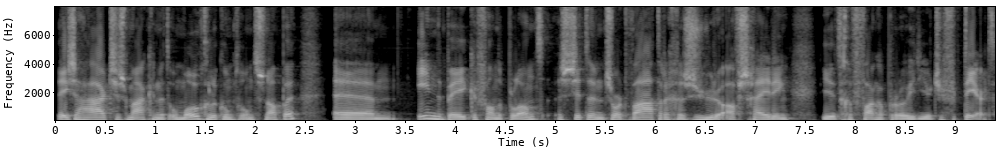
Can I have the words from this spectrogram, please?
Deze haartjes maken het onmogelijk om te ontsnappen. Ehm, in de beker van de plant zit een soort waterige, zure afscheiding die het gevangen prooidiertje verteert.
